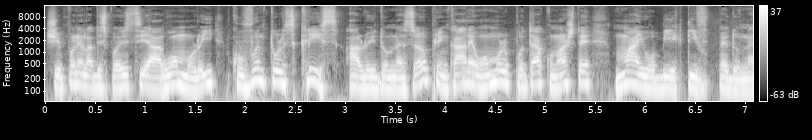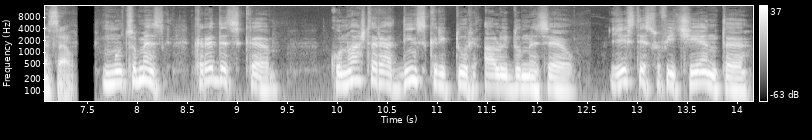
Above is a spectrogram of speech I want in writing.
și pune la dispoziția omului cuvântul scris al lui Dumnezeu prin care omul putea cunoaște mai obiectiv pe Dumnezeu. Mulțumesc! Credeți că cunoașterea din scripturi a lui Dumnezeu este suficientă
